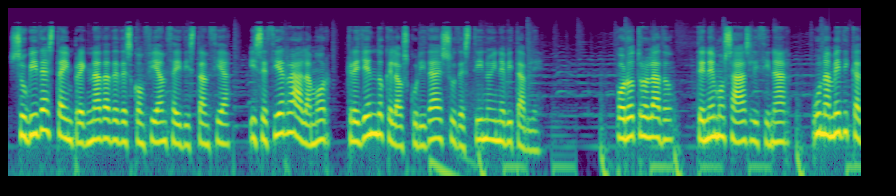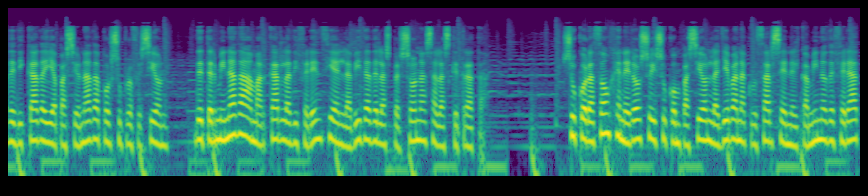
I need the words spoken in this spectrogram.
Su vida está impregnada de desconfianza y distancia, y se cierra al amor, creyendo que la oscuridad es su destino inevitable. Por otro lado, tenemos a Ashley Cinar, una médica dedicada y apasionada por su profesión, determinada a marcar la diferencia en la vida de las personas a las que trata. Su corazón generoso y su compasión la llevan a cruzarse en el camino de Ferat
